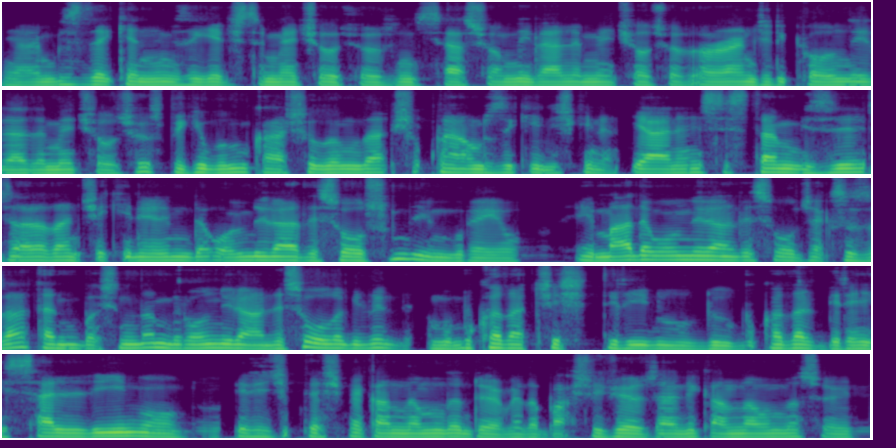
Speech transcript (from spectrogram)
Yani biz de kendimizi geliştirmeye çalışıyoruz, inisiyasyonda ilerlemeye çalışıyoruz, öğrencilik yolunda ilerlemeye çalışıyoruz. Peki bunun karşılığında ışıkla aramızdaki ilişki ne? Yani sistem bizi biz aradan çekilelim de onun iradesi olsun diye mi buraya yolladı? E madem onun iradesi olacaksa zaten başından beri onun iradesi olabilirdi. Ama bu kadar çeşitliliğin olduğu, bu kadar bireyselliğin olduğu, biricikleşmek anlamında diyorum ya da başlıca özellik anlamında söylüyorum.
